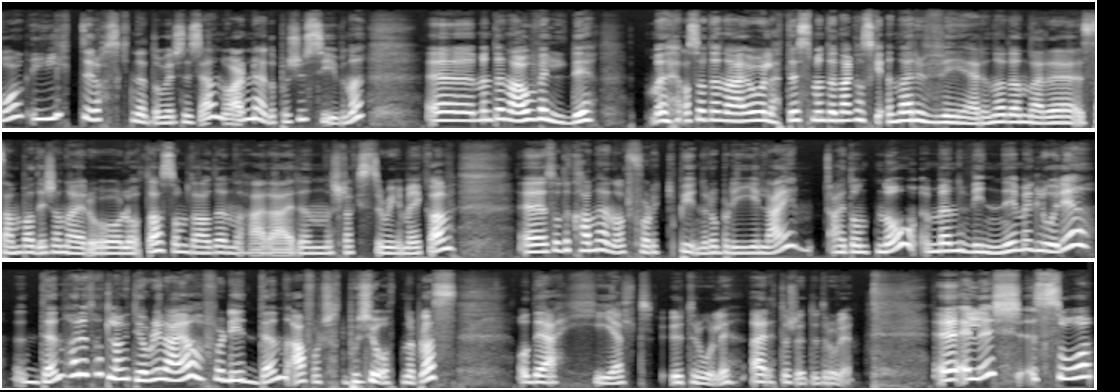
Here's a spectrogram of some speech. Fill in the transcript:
går litt raskt nedover, syns jeg. Nå er den nede på 27., uh, eh, men den er jo veldig Altså, den er jo lættis, men den er ganske enerverende, den derre Samba de Janeiro-låta, som da denne her er en slags remake av. Eh, så det kan hende at folk begynner å bli lei. I don't know. Men Vinni med Glorie, den har det tatt lang tid å bli lei av, fordi den er fortsatt på 28.-plass. Og det er helt utrolig. Det er rett og slett utrolig. Eh, ellers så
